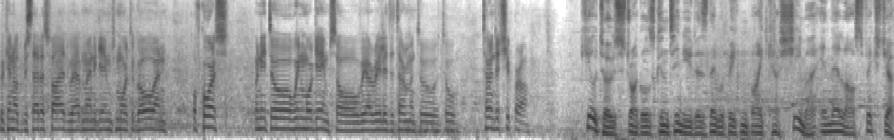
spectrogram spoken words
we cannot be satisfied. We have many games more to go, and of course, we need to win more games. So we are really determined to, to turn the ship around. Kyoto's struggles continued as they were beaten by Kashima in their last fixture.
